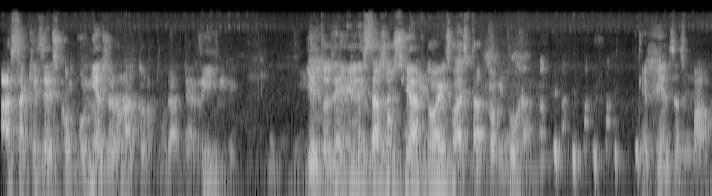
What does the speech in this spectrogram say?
Hasta que se descomponía, eso era una tortura terrible. Y entonces él está asociando eso a esta tortura. ¿Qué piensas, Pau?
